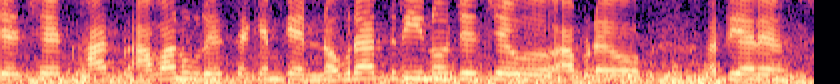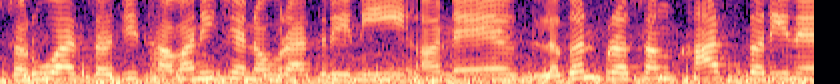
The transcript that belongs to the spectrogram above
જે છે, ખાસ આવવાનું રહેશે, કેમ કે નવરાત્રિનો જે છે, આપણે અત્યારે શરૂઆત હજી થવાની છે નવરાત્રિની. અને લગ્ન પ્રસંગ, ખાસ કરીને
